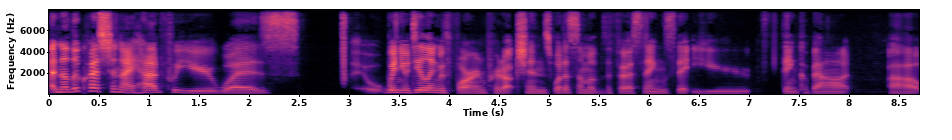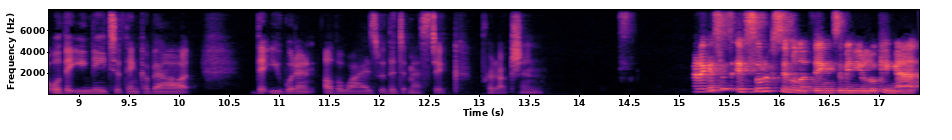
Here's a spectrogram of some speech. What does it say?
Another question I had for you was when you're dealing with foreign productions, what are some of the first things that you think about uh, or that you need to think about that you wouldn't otherwise with a domestic production? And I guess it's, it's, sort of similar things. I mean, you're looking at,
